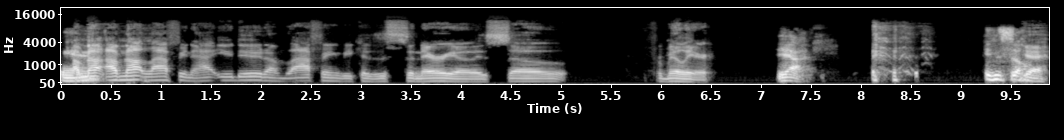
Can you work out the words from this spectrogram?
And I'm not I'm not laughing at you, dude. I'm laughing because this scenario is so familiar. Yeah. and so okay.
